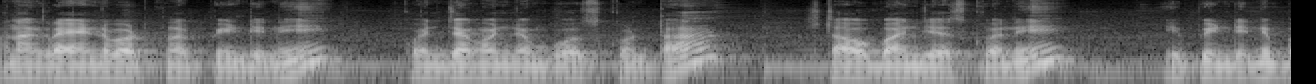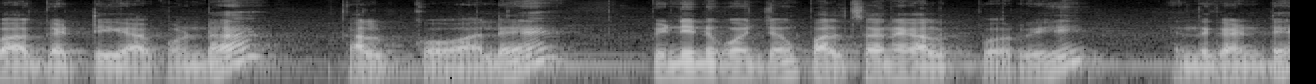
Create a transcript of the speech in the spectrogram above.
మనం గ్రైండ్ పట్టుకున్న పిండిని కొంచెం కొంచెం పోసుకుంటా స్టవ్ బంద్ చేసుకొని ఈ పిండిని బాగా గట్టి కాకుండా కలుపుకోవాలి. పిండిని కొంచెం పలసగానే కలుపుకోర్రి. ఎందుకంటే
